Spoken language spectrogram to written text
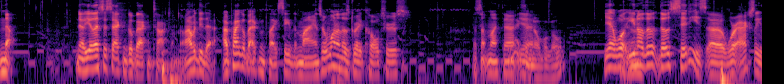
no, no. Yeah, let's just say I can go back and talk to them. Though I would do that. I'd probably go back and like see the Mayans or one of those great cultures, something like that. That's yeah, a noble goal. yeah. Well, you know, th- those cities uh, were actually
